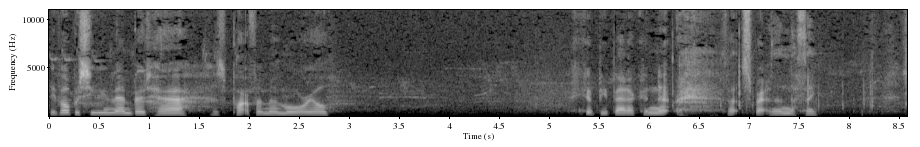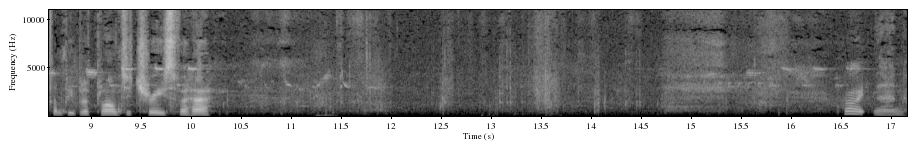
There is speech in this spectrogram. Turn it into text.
They've obviously remembered her as part of a memorial. Could be better, couldn't it? That's better than nothing. Some people have planted trees for her. Right then.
